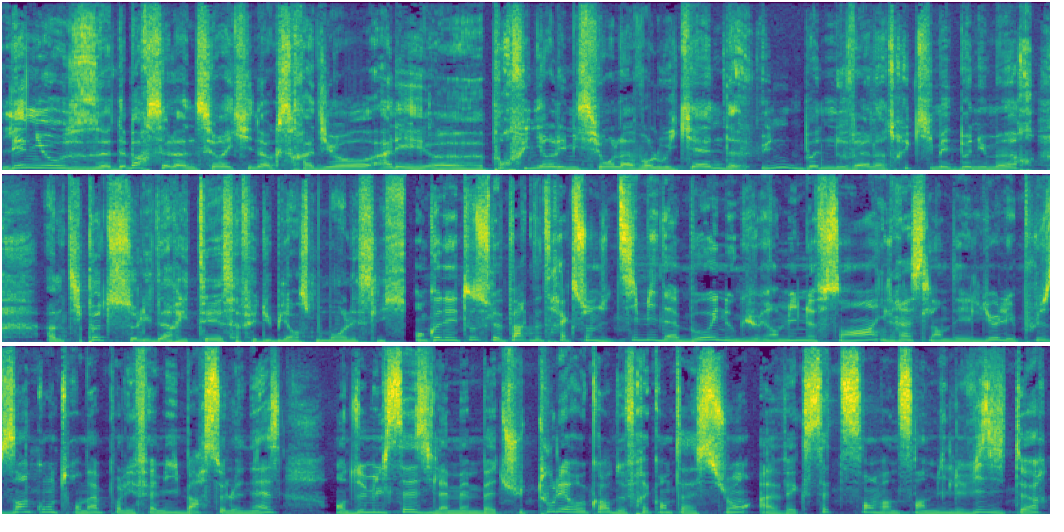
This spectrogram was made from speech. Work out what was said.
Les news de Barcelone sur Equinox Radio. Allez, euh, pour finir l'émission, là, avant le week-end, une bonne nouvelle, un truc qui met de bonne humeur, un petit peu de solidarité, ça fait du bien en ce moment, Leslie. On connaît tous le parc d'attractions du Tibidabo, inauguré en 1901. Il reste l'un des lieux les plus incontournables pour les familles barcelonaises. En 2016, il a même battu tous les records de fréquentation avec 725 000 visiteurs.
